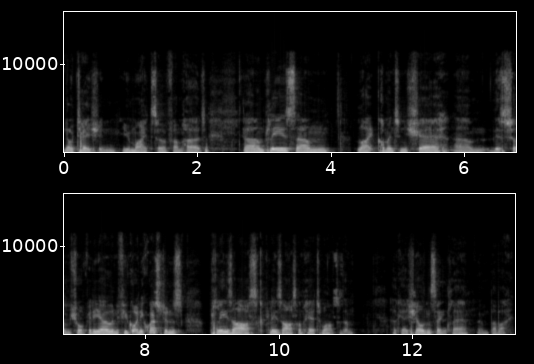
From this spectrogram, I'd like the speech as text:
notation you might have um, heard. Um, please like, comment and share this short video. And if you've got any questions, please ask, please ask. I'm here to answer them. Okay, Sheldon St. Clair, bye-bye.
